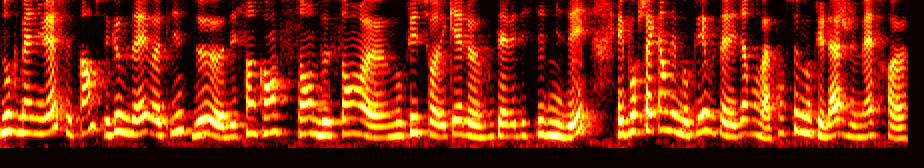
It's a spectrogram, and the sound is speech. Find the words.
Donc manuel, c'est simple, c'est que vous avez votre liste de euh, des 50, 100, 200 mots-clés sur lesquels euh, vous avez décidé de miser. Et pour chacun des mots-clés, vous allez dire bon bah pour ce mot-clé-là, je vais mettre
